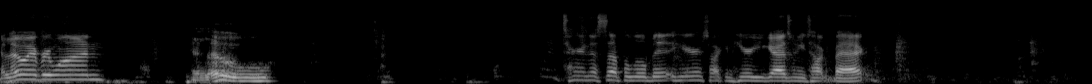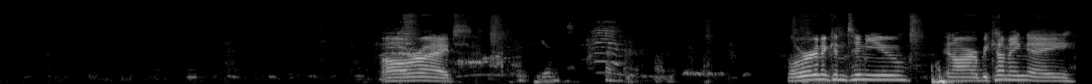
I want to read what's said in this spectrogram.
Hello, everyone. Hello. Turn this up a little bit here so I can hear you guys when you talk back. All right. Well, we're going to continue in our becoming a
